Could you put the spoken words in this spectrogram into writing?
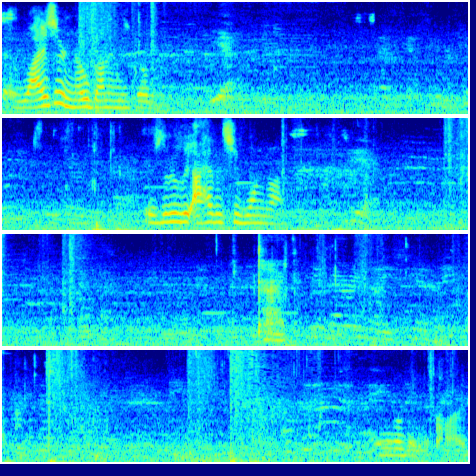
Okay, Why is there no gun in this building? Yeah. There's literally, I haven't seen one gun. Tag. Let me go get your card.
